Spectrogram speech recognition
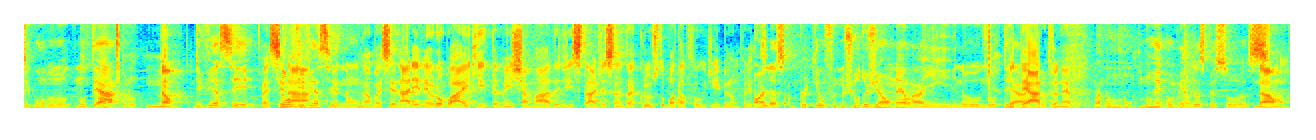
II, no, no teatro? Não. Devia ser. Vai ser não na... devia ser, não. Não, vai ser na Arena Eurobike, também chamada de Estádio Santa Cruz do Botafogo de Ribeirão Preto. Olha só, porque eu fui no show do João, né? Lá em- no, no teatro. teatro, né? Mas não, não, não recomendo as pessoas. Não.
